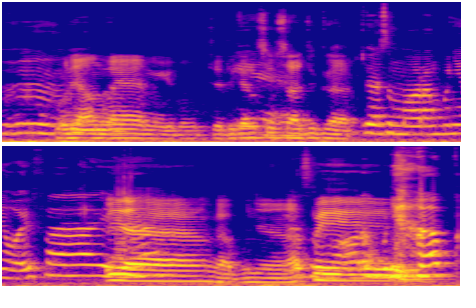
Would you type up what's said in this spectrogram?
Hmm. kuliah online gitu jadi kan Iya. susah juga Gak semua orang punya wifi. ya iya kan? nggak punya Gak HP semua orang punya HP.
